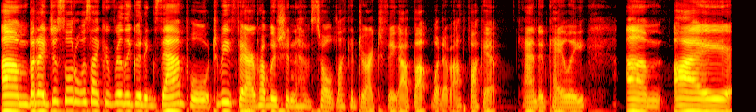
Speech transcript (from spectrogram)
Um, but I just thought it was like a really good example. To be fair, I probably shouldn't have told like a direct figure, but whatever, fuck it. Candid Kaylee. Um, I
